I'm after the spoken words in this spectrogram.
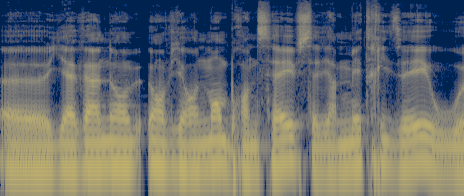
il y avait un environnement brand safe, c'est-à-dire maîtrisé, où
